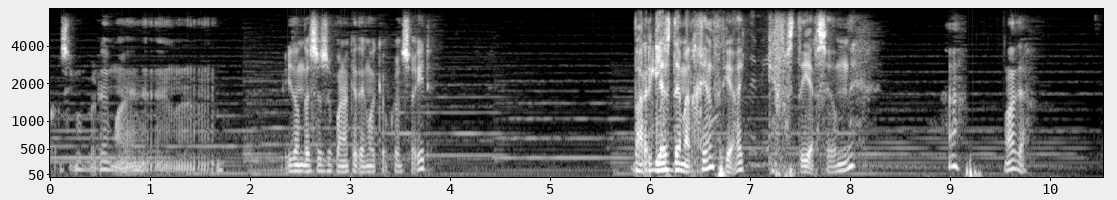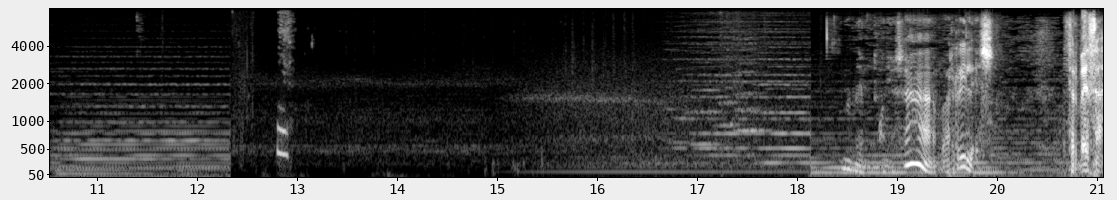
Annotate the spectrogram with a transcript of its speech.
Consigo problema. ¿Y dónde se supone que tengo que conseguir? Barriles de emergencia. Hay que fastidiarse. ¿Dónde? Ah, vaya. demonios? Ah, barriles. Cerveza.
